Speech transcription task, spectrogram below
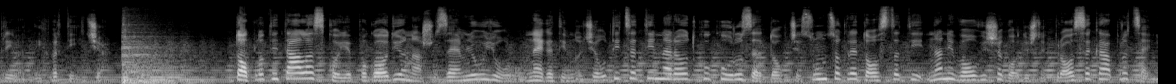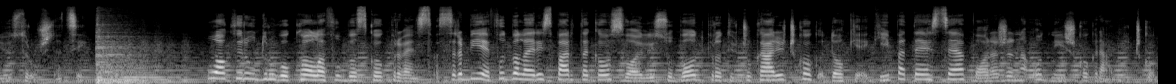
privatnih vrtića. Toplotni talas koji je pogodio našu zemlju u julu negativno će uticati na rod kukuruza, dok će suncokret ostati na nivou višegodišnjeg proseka, procenjuju stručnjaci. U okviru drugog kola futbolskog prvenstva Srbije, futbaleri Spartaka osvojili su bod protiv Čukaričkog, dok je ekipa TSC-a poražena od Niškog radničkog.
